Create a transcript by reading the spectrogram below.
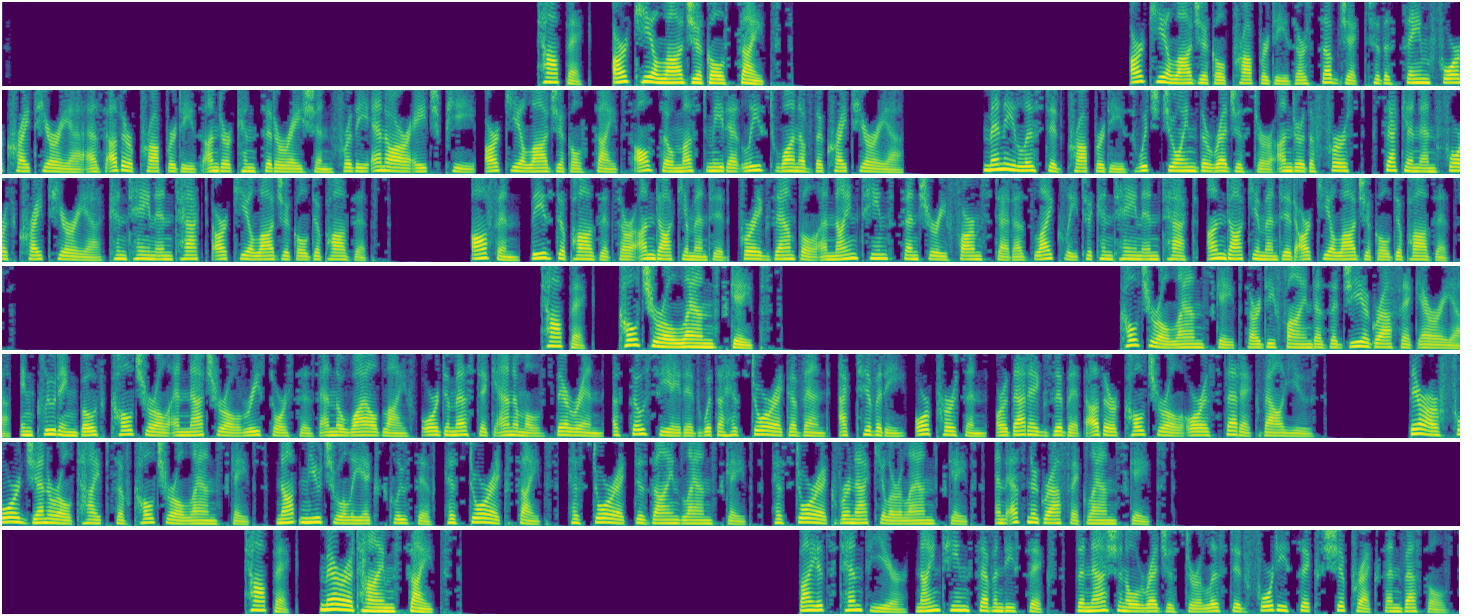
Topic: Archaeological sites. Archaeological properties are subject to the same four criteria as other properties under consideration for the NRHP. Archaeological sites also must meet at least one of the criteria. Many listed properties which joined the register under the first, second and fourth criteria contain intact archaeological deposits. Often, these deposits are undocumented, for example a 19th-century farmstead is likely to contain intact, undocumented archaeological deposits. Cultural landscapes Cultural landscapes are defined as a geographic area, including both cultural and natural resources and the wildlife or domestic animals therein, associated with a historic event, activity, or person, or that exhibit other cultural or aesthetic values. There are four general types of cultural landscapes, not mutually exclusive, historic sites, historic designed landscapes, historic vernacular landscapes, and ethnographic landscapes. Maritime sites By its 10th year, 1976, the National Register listed 46 shipwrecks and vessels.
